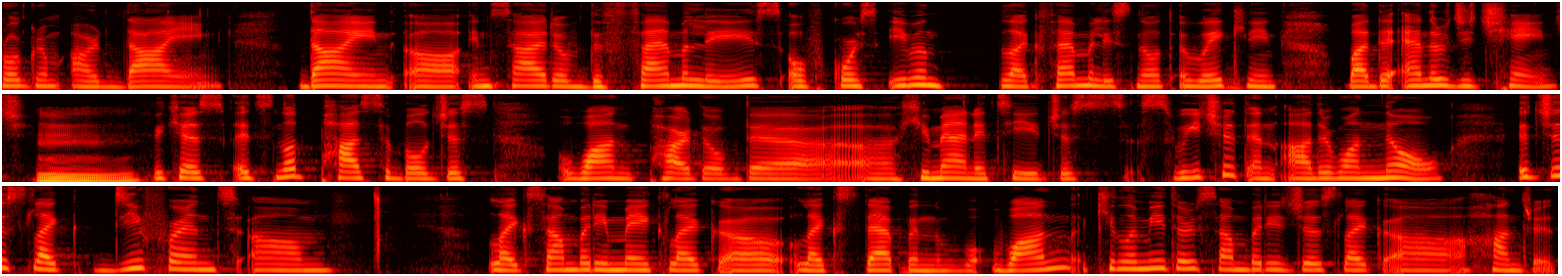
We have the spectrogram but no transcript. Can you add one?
program are dying dying uh, inside of the families of course even like families not awakening but the energy change Mm. because it's not possible just one part of the uh, humanity just switch it and other one no it's just like different um like somebody make like uh like step in one kilometer somebody just like uh 100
